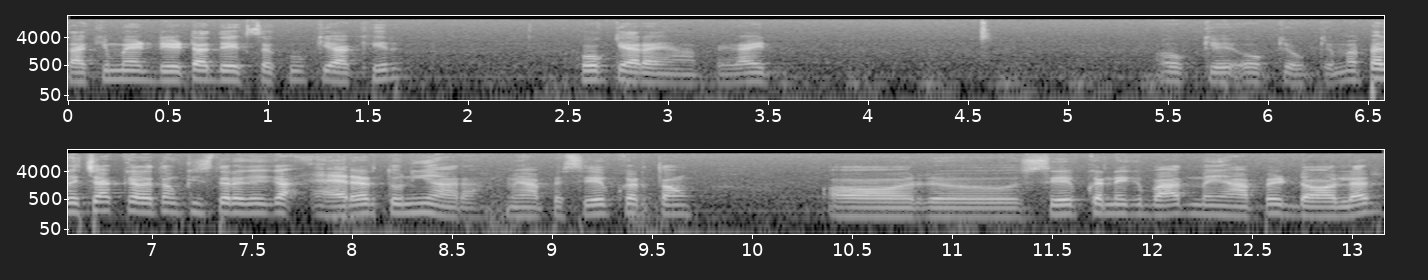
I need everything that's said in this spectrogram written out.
ताकि मैं डेटा देख सकूँ कि आखिर हो क्या रहा है यहाँ पे राइट ओके ओके ओके मैं पहले चेक कर लेता हूँ किस तरह का एरर तो नहीं आ रहा। मैं यहाँ पे सेव करता हूँ और सेव करने के बाद मैं यहाँ पे डॉलर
